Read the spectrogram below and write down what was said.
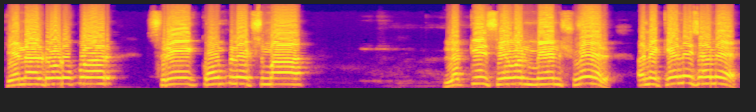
કેનાલ રોડ ઉપર, શ્રી કોમ્પ્લેક્સમાં લકી સેવન મેન સ્વેર અને કેની સામે?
